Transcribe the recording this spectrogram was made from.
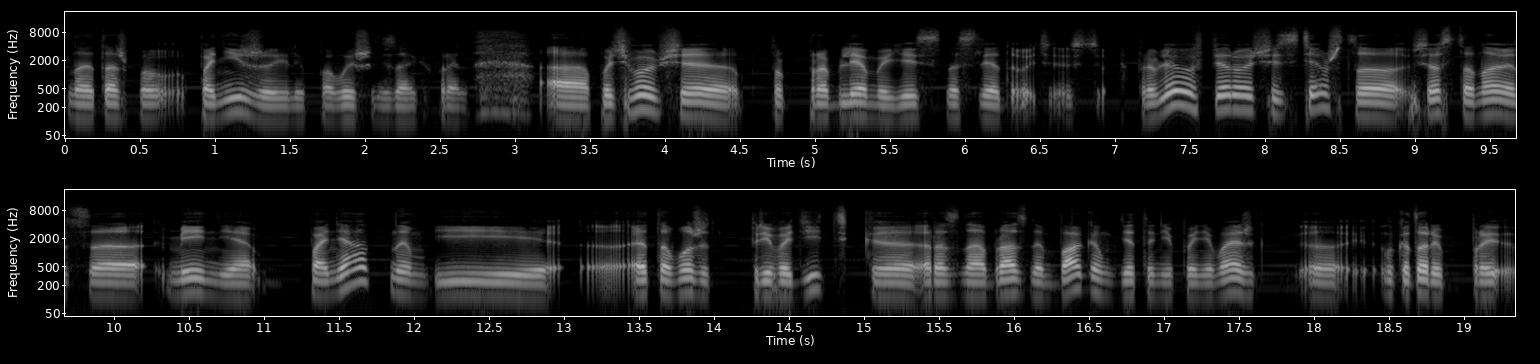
на этаж по пониже или повыше, не знаю, как правильно. А почему вообще проблемы есть с наследовательностью? Проблема в первую очередь с тем, что все становится менее понятным, и э, это может приводить к разнообразным багам, где ты не понимаешь, э, ну, которые про-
